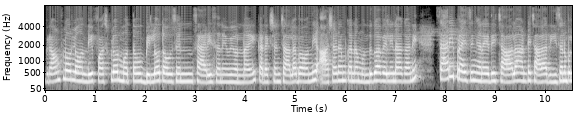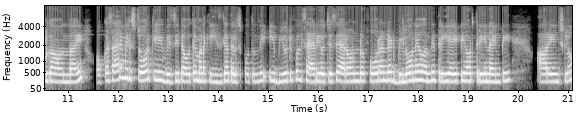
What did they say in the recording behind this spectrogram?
గ్రౌండ్ ఫ్లోర్లో ఉంది. ఫస్ట్ ఫ్లోర్ మొత్తం బిలో థౌజండ్ శారీస్ అనేవి ఉన్నాయి. కలెక్షన్ చాలా బాగుంది. ఆషాఢం కన్నా ముందుగా వెళ్ళినా కానీ శారీ ప్రైసింగ్ అనేది చాలా అంటే చాలా రీజనబుల్గా ఉన్నాయి. ఒక్కసారి మీరు స్టోర్కి విజిట్ అవుతే మనకి ఈజీగా తెలిసిపోతుంది. ఈ బ్యూటిఫుల్ శారీ వచ్చేసి అరౌండ్ ఫోర్ హండ్రెడ్ బిలోనే ఉంది. Three eighty or three ninety ఆ రేంజ్లో.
